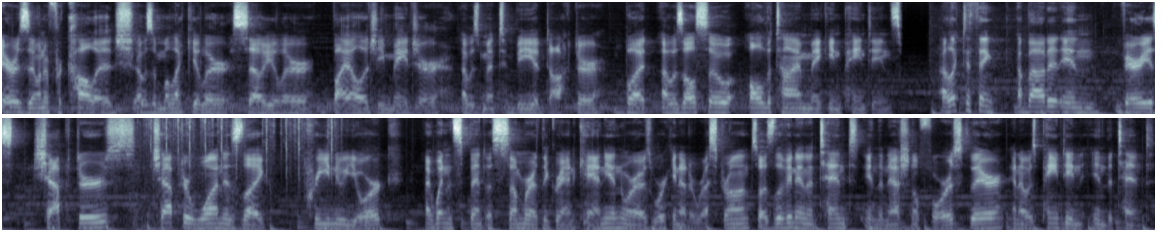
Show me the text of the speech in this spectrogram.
Arizona for college. I was a molecular cellular biology major. I was meant to be a doctor, but I was also all the time making paintings. I like to think about it in various chapters. Chapter one is like pre-New York. I went and spent a summer at the Grand Canyon where I was working at a restaurant. So I was living in a tent in the National Forest there and I was painting in the tent.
